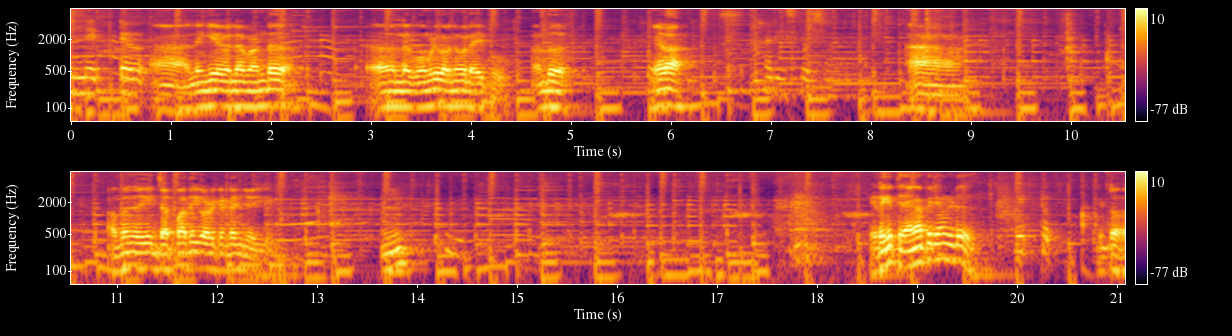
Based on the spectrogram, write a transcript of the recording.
ചില്ലിട്ട്. അല്ലെങ്കിൽ വല്ല പണ്ട് നല്ല കോമഡി പറഞ്ഞ പോലെ ആയി പോകും എന്ത്? ഏതാ. ആ. അപ്പം ചോദിക്കും ചപ്പാത്തി കുഴക്കട്ടെ ചോദിക്കും? ഇടയ്ക്ക് തേങ്ങാപ്പിരിയാണ് അങ്ങോട്ട് ഇട്. ഇട്ടു. കിട്ടോ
